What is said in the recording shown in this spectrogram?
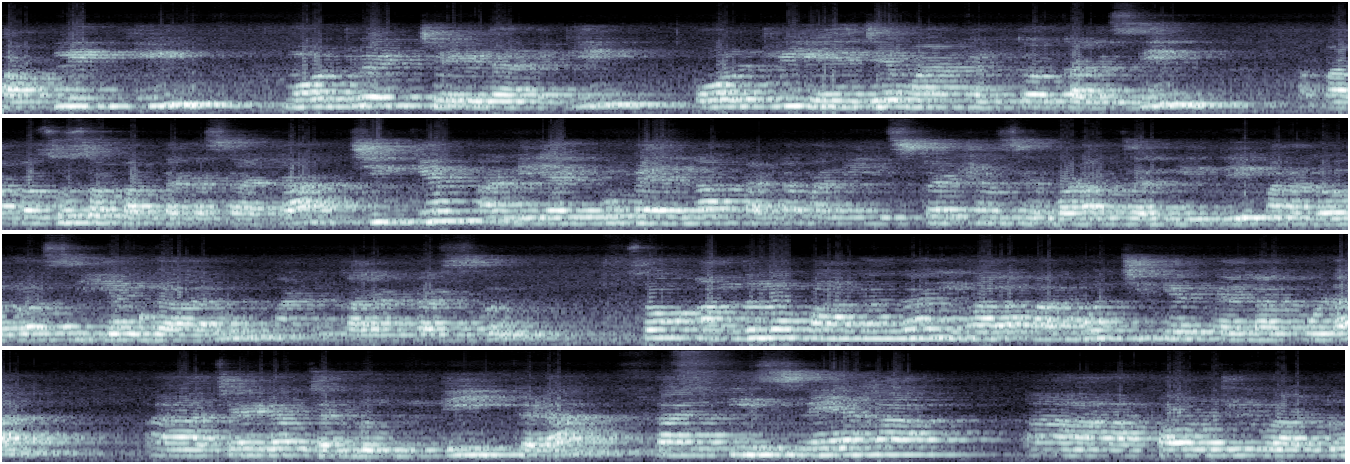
పబ్లిక్కి మోటివేట్ చేయడానికి పౌల్ట్రీ యాజమాన్యంతో కలిసి పశుసంవర్ధక శాఖ చికెన్ అండ్ ఎగ్ మేళ పెట్టమని ఇన్స్ట్రక్షన్స్ ఇవ్వడం జరిగింది మన గౌరవ సీఎం గారు అండ్ కలెక్టర్స్ సో అందులో భాగంగా ఇవాళ మనము చికెన్ మేళా కూడా చేయడం జరుగుతుంది ఇక్కడ. దానికి స్నేహ పౌల్ట్రీ వాళ్ళు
